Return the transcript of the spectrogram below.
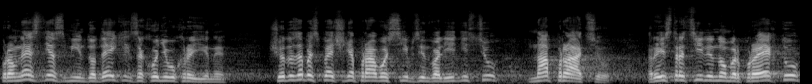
про внесення змін до деяких законів України щодо забезпечення прав осіб з інвалідністю на працю. Реєстраційний номер проекту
